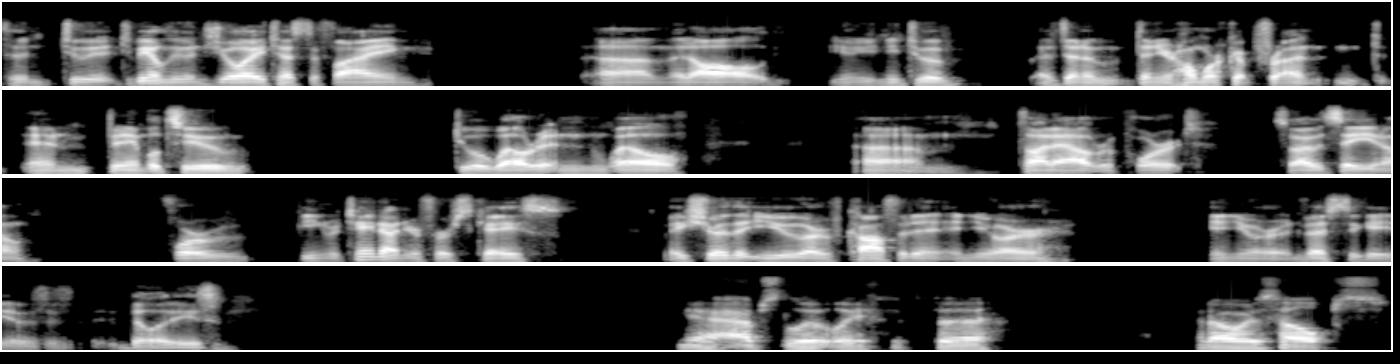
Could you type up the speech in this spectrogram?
to to, to be able to enjoy testifying um, at all you know you need to have, have done a, done your homework up front and, and been able to do a well written well um, thought out report. So I would say, you know, for being retained on your first case, make sure that you are confident in your in your investigative abilities. Yeah, absolutely. Uh, it always helps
